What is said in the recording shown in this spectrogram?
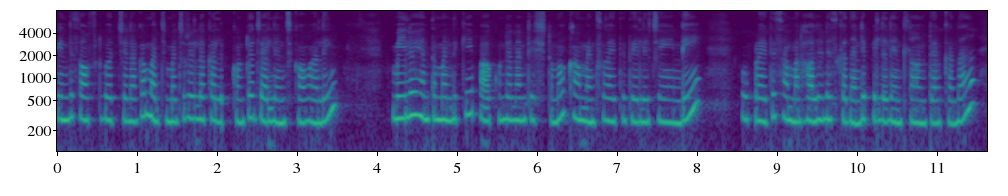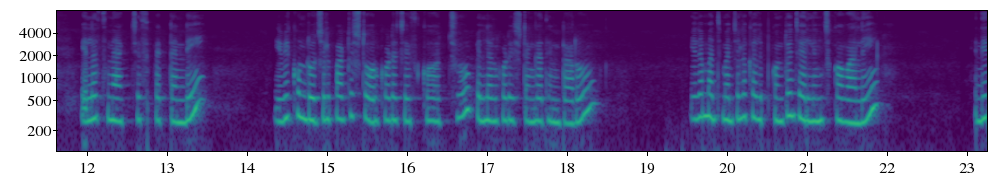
పిండి సాఫ్ట్గా వచ్చేలాగా మధ్య మధ్యలో ఇలా కలుపుకుంటూ జల్లించుకోవాలి. మీలో ఎంతమందికి పాకుండలు అంటే ఇష్టమో కామెంట్స్లో అయితే తెలియచేయండి. ఇప్పుడైతే సమ్మర్ హాలిడేస్ కదండి పిల్లలు ఇంట్లో ఉంటారు కదా ఇలా స్నాక్ చేసి పెట్టండి. ఇవి కొన్ని రోజుల పాటు స్టోర్ కూడా చేసుకోవచ్చు పిల్లలు కూడా ఇష్టంగా తింటారు. ఇలా మధ్య మధ్యలో కలుపుకుంటూ జల్లించుకోవాలి. ఇది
